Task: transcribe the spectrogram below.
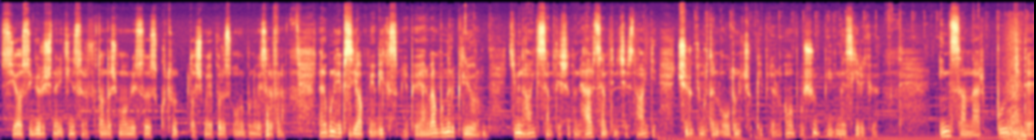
siyasi görüşünden ikinci sınıf vatandaş muamelesi yaparız, kutulaşma yaparız, onu bunu vesaire falan. Yani bunu hepsi yapmıyor, bir kısım yapıyor. Yani ben bunları biliyorum. Kimin hangi semtte yaşadığını, her semtin içerisinde hangi çürük yumurtanın olduğunu çok iyi biliyorum. Ama bu şu bilmesi gerekiyor. İnsanlar bu ülkede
